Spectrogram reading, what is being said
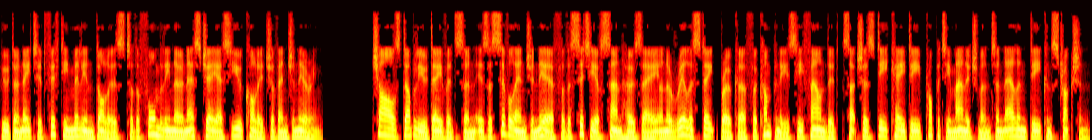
who donated $50 million to the formerly known SJSU College of Engineering. Charles W. Davidson is a civil engineer for the city of San Jose and a real estate broker for companies he founded, such as DKD Property Management and L&D Construction.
